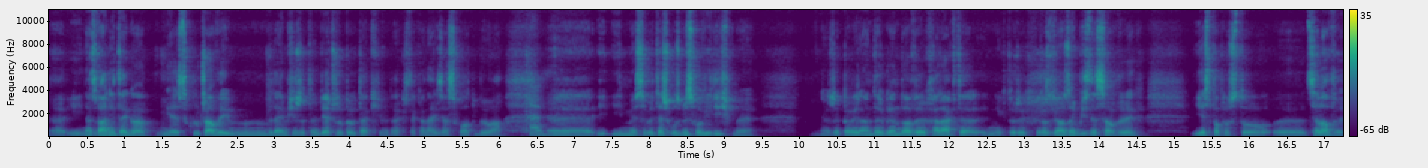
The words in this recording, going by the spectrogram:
E, I nazwanie tego jest kluczowe. I mm, wydaje mi się, że ten wieczór był taki, jakaś taka analiza SWOT była. Tak. E, I, I my sobie też uzmysłowiliśmy, że pewien undergroundowy charakter niektórych rozwiązań biznesowych jest po prostu y, celowy.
